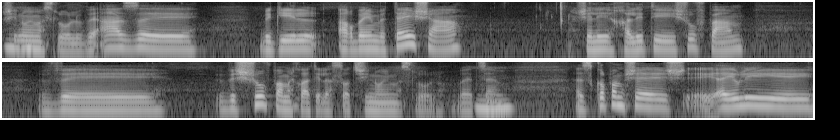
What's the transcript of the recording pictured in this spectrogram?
שינוי Mhm. מסלול. ואז אה, בגיל 49 שלי חליתי שוב פעם, ו... ושוב פעם החלטתי לעשות שינוי מסלול בעצם. Mhm. אז כל פעם שהיו לי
